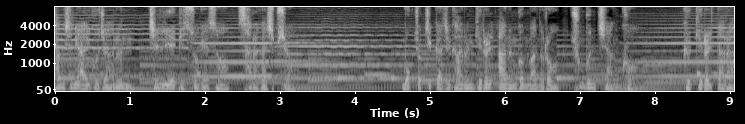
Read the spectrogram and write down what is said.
당신이 알고자 하는 진리의 빛 속에서 살아가십시오. 목적지까지 가는 길을 아는 것만으로 충분치 않고 그 길을 따라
